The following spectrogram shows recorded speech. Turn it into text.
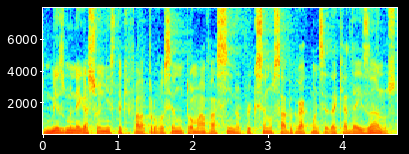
o mesmo negacionista que fala para você não tomar vacina porque você não sabe o que vai acontecer daqui a 10 anos,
